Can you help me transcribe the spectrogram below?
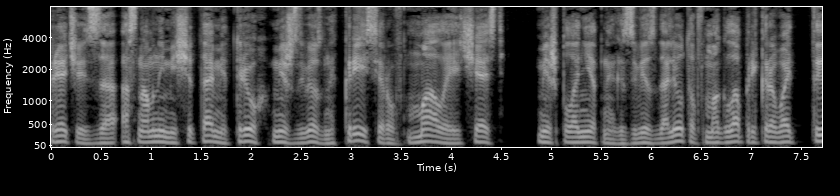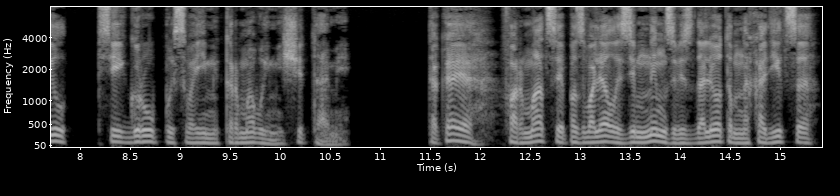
Прячась за основными щитами трех межзвездных крейсеров, малая часть межпланетных звездолетов могла прикрывать тыл всей группы своими кормовыми щитами. Такая формация позволяла земным звездолетам находиться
